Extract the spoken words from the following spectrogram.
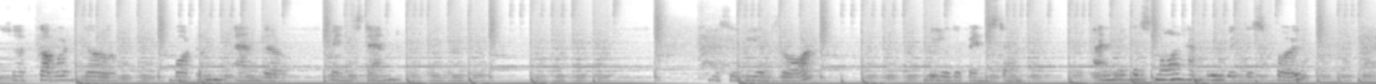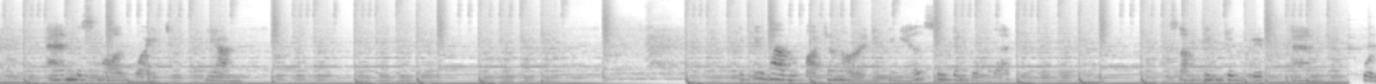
so I've covered the bottom and the pen stand. This will be a drawer below the pen stand I'll make a small handle with this pearl and a small white yarn. If you have a button or anything else you can put that. Something to grip and pull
